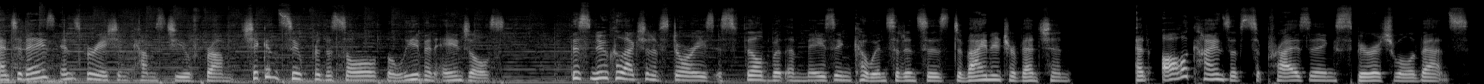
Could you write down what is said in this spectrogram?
And today's inspiration comes to you from Chicken Soup for the Soul Believe in Angels. This new collection of stories is filled with amazing coincidences, divine intervention, and all kinds of surprising spiritual events.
